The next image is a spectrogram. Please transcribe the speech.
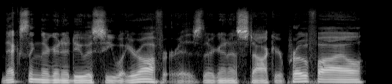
Next thing they're going to do is see what your offer is. They're going to stalk your profile.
